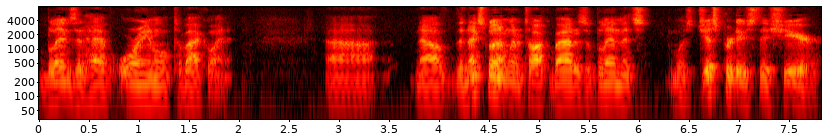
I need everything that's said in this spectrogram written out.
blends that have Oriental tobacco in it. Uh, now, the next blend I'm going to talk about is a blend that was just produced this year,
